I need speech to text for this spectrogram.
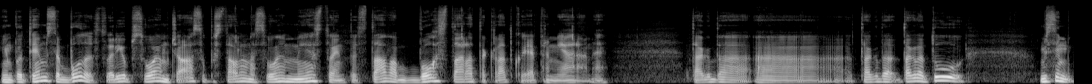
In potem se bodo stvari ob svojem času postavile na svoje mesto, in predstava bo stala takrat, ko je premjera. Ne. Tako da, uh, tak da, tak da tu, mislim,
